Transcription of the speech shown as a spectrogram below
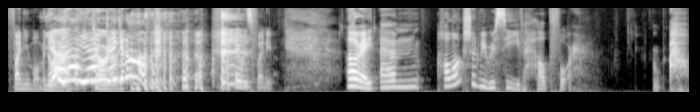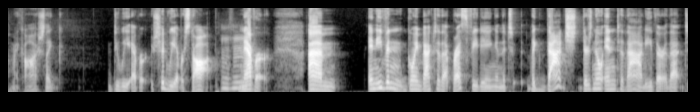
funny moment. Yeah, oh yeah, yeah, totally. take it off. it was funny. All right. Um, how long should we receive help for? Oh my gosh, like, do we ever, should we ever stop? Mm-hmm. Never. Um, and even going back to that breastfeeding and the t- like that sh- there's no end to that either that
